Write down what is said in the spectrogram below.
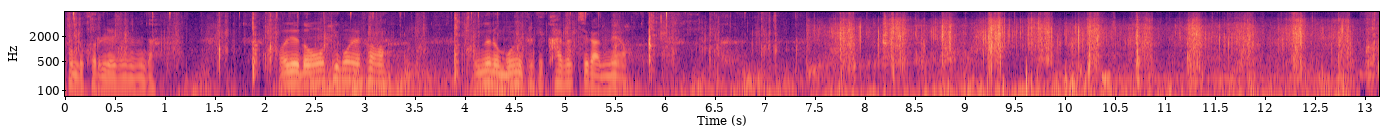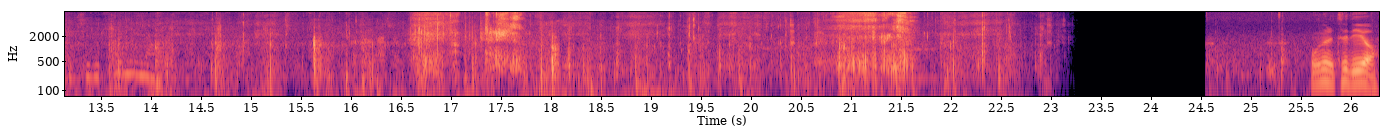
정도 걸을 예정입니다. 어제 너무 피곤해서 오늘은 몸이 그렇게 가볍지가 않네요. 오늘 드디어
